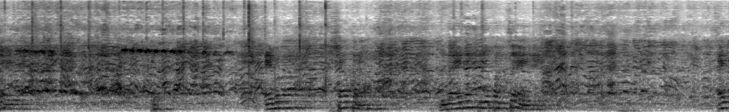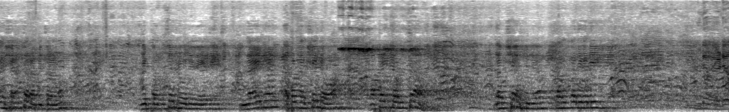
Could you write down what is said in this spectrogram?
आहे. हे बघा शांत राहा. लाईनच जे पंच आहे. ऐका शांत राहा मित्रांनो. जे पंच ठेवलेले आहेत. लाईनवर आपण लक्ष ठेवा. आपण पंच लक्ष असू द्या कारण कधी कधी व्हिडिओ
